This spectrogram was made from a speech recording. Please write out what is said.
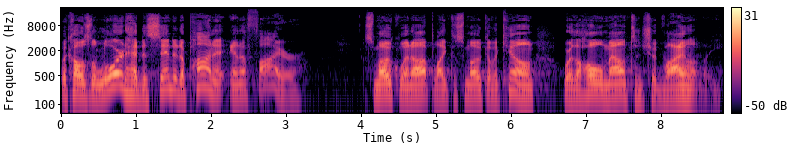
because the Lord had descended upon it in a fire. Smoke went up like the smoke of a kiln, where the whole mountain shook violently.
